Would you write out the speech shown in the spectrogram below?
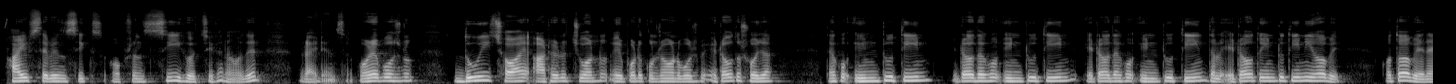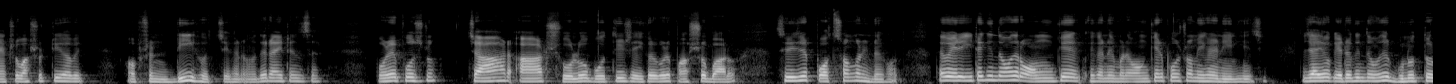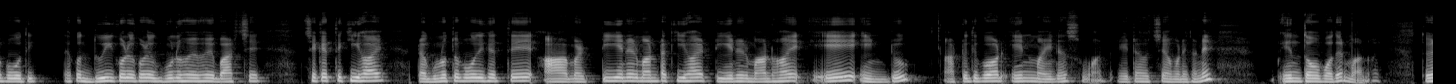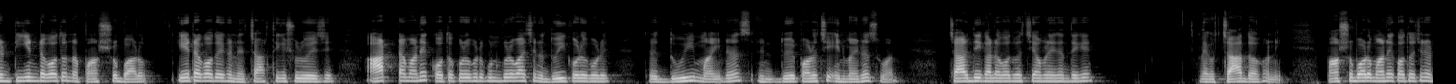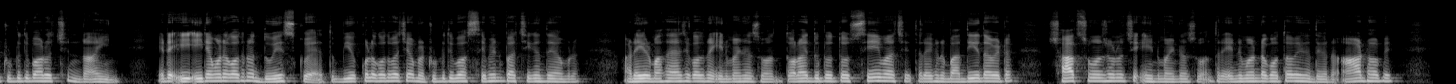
Five seven six option C হচ্ছে এখানে আমাদের রাইট অ্যান্সার পরের প্রশ্ন, দুই, ছয়, আঠেরো, চুয়ান্ন, এরপরে কোন সংখ্যাটা বসবে? এটাও তো সোজা। দেখো ইন্টু তিন, এটাও দেখো ইন্টু তিন, এটাও দেখো ইন্টু তিন, তাহলে এটাও তো ইন্টু তিনই হবে। কত হবে? না, একশো বাষট্টি হবে। অপশান ডি হচ্ছে এখানে আমাদের রাইট অ্যান্সার পরের প্রশ্ন চার, আট, ষোলো, বত্রিশ, এই করে করে পাঁচশো বারো সিরিজের পথ সংখ্যা নির্ণয় করো। দেখো এইটা কিন্তু আমাদের অঙ্কের এখানে মানে অঙ্কের প্রশ্ন আমি এখানে নিয়ে নিয়েছি। যাই হোক, এটা কিন্তু আমাদের গুণোত্তর প্রগতি। দেখো, দুই করে করে গুণ হয়ে হয়ে বাড়ছে। সেক্ষেত্রে কী হয়? না গুণোত্তর প্রগতির ক্ষেত্রে মানে টি এনের মানটা কী হয়? টি এনের মান হয় A into R to the power N minus one এটা হচ্ছে আমার এখানে এনতম পদের মান হয়। তো এখানে টি এনটা কত না? পাঁচশো বারো। এটা কত এখানে? চার থেকে শুরু হয়েছে। আটটা মানে কত করে করে গুণ করে পাচ্ছে না? দুই করে করে। তাহলে দুই মাইনাস দুইয়ের পর হচ্ছে এন মাইনাস ওয়ান চার দিয়ে কালো কত পাচ্ছি আমরা এখান থেকে? দেখো, চার দরকার নেই। পাঁচশো বড় মানে কত হচ্ছে না? টু টু দি পাওয়ার হচ্ছে নাইন এটা এই, এইটা মানে কত না? দুই স্কোয়ার তো বিয়োগ করলে কত পাচ্ছি আমরা? Two to the power seven পাচ্ছি এখান থেকে আমরা। আর এর মাথায় আছে কত না এন মাইনাস ওয়ান তলায় দুটো তো সেম আছে, তাহলে এখানে বাদ দিয়ে দাও এটা। সাত সমান সমান হচ্ছে এন মাইনাস ওয়ান তাহলে এন মানটা কত হবে এখান থেকে না? আট হবে।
